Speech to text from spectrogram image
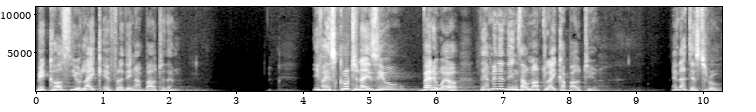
because you like everything about them. If I scrutinize you very well, there are many things I will not like about you. And that is true.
